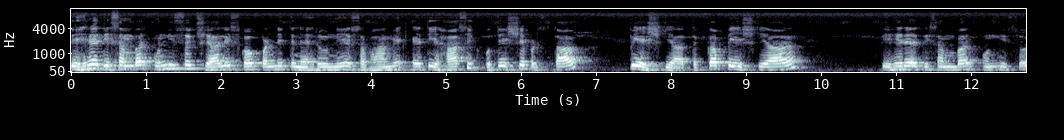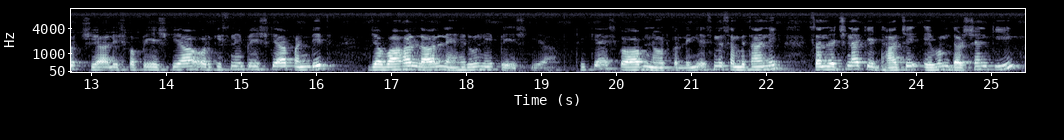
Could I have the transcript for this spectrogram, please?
तेरह दिसंबर 1946 को पंडित नेहरू ने सभा में ऐतिहासिक उद्देश्य प्रस्ताव पेश किया। तो कब पेश किया? तेरह दिसंबर 1946 को पेश किया और किसने पेश किया? पंडित जवाहरलाल नेहरू ने पेश किया। ठीक है, इसको आप नोट कर लेंगे। इसमें संवैधानिक संरचना के ढांचे एवं दर्शन की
